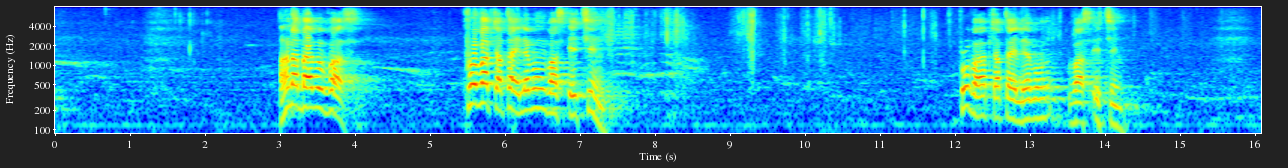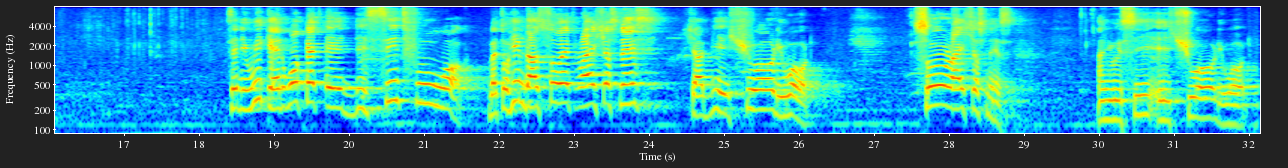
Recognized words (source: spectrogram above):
Another Bible verse, Proverbs chapter 11, verse 18. Proverbs chapter 11, verse 18. Say, the wicked worketh a deceitful work, but to him that soweth righteousness shall be a sure reward. Sow righteousness, and you will see a sure reward.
